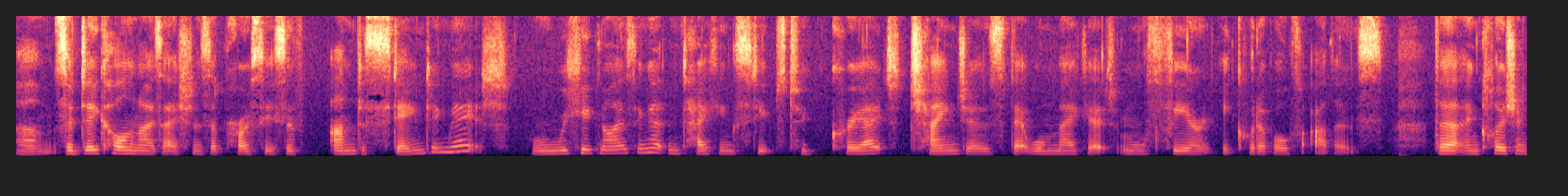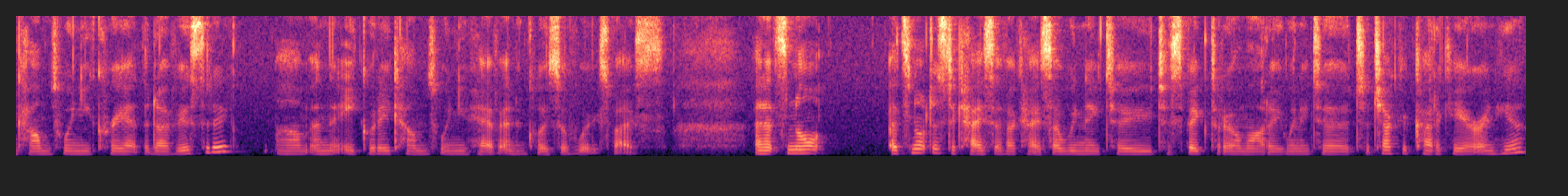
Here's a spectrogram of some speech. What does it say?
Um, so decolonisation is a process of understanding that, recognising it, and taking steps to create changes that will make it more fair and equitable for others. The inclusion comes when you create the diversity, um, and the equity comes when you have an inclusive workspace. And it's not it's not just a case of okay, so we need to, to speak te Reo Māori, we need to, to chuck a karakia in here,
